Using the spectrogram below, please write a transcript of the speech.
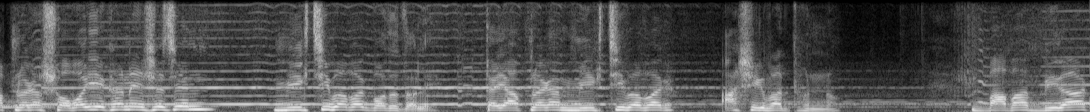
আপনারা সবাই এখানে এসেছেন মির্চি বাবার পদতলে। তাই আপনারা মির্চি বাবার আশীর্বাদ ধন্য। বাবা বিরাট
